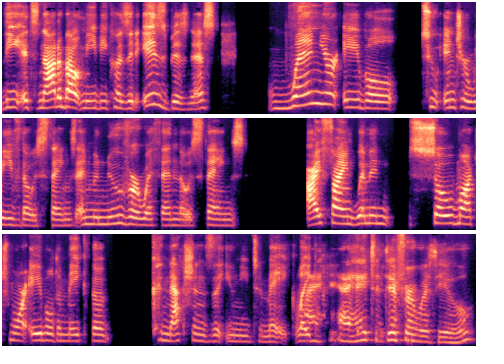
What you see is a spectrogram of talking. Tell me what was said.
the it's not about me because it is business. When you're able to interweave those things and maneuver within those things, I find women so much more able to make the connections that you need to make. Like I, I hate to differ with you,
